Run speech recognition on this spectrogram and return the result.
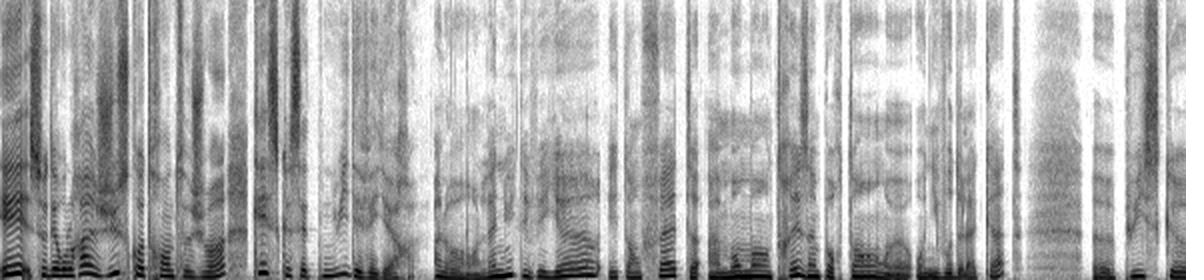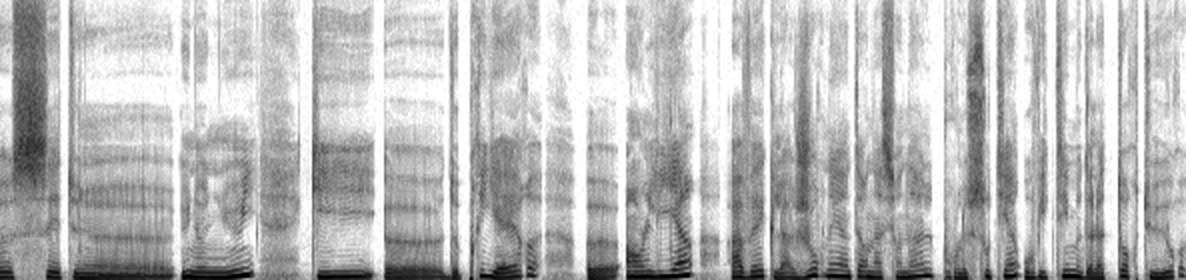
et se déroulera jusqu'au 30 juin. Qu'est-ce que cette nuit des veilleurs? Alors, la nuit des veilleurs est en fait un moment très important euh, au niveau de la CAT, euh, puisque c'est une, nuit qui, euh, de prière en lien avec la Journée internationale pour le soutien aux victimes de la torture,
